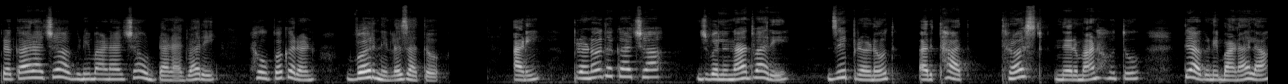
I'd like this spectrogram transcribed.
प्रकाराच्या अग्निबाणाच्या उड्डाणाद्वारे हे उपकरण वर नेलं जातं आणि प्रणोदकाच्या ज्वलनाद्वारे जे प्रणोद अर्थात थ्रस्ट निर्माण होतो ते अग्निबाणाला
